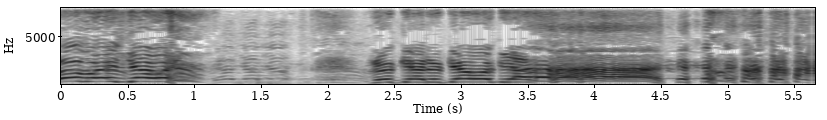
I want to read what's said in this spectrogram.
ओ भाई क्या रुक गया रुक गया हो गया।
